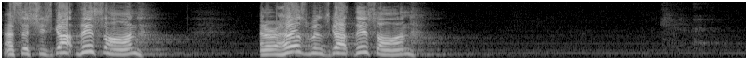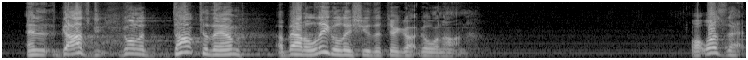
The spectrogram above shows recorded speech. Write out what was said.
I said, She's got this on, and her husband's got this on. And God's going to talk to them about a legal issue that they've got going on. What was that?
